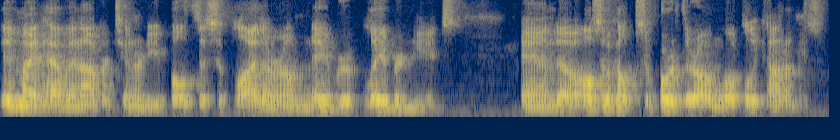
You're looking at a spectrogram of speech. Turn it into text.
they might have an opportunity both to supply their own labor, labor needs and uh, also help support their own local economies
